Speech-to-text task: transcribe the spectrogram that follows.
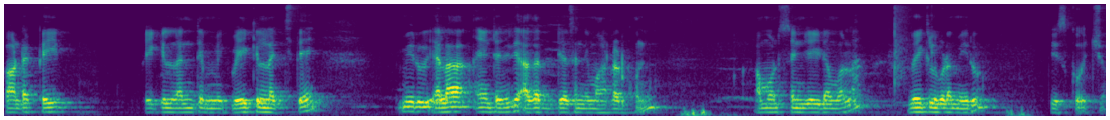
కాంటాక్ట్ అయ్యి వెహికల్ అంటే మీకు వెహికల్ నచ్చితే మీరు ఎలా ఏంటనేది అదర్ డీటెయిల్స్ అన్నీ మాట్లాడుకొని అమౌంట్ సెండ్ చేయడం వల్ల వెహికల్ కూడా మీరు తీసుకోవచ్చు.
